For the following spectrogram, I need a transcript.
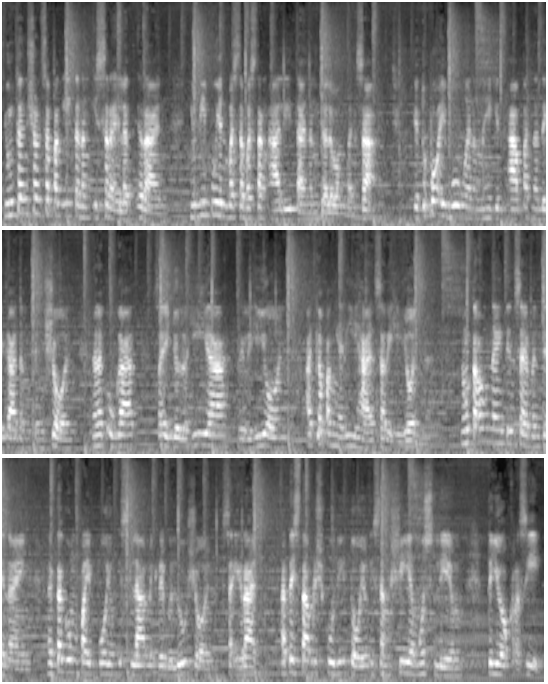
Yung tensyon sa pagitan ng Israel at Iran, hindi po yan basta-bastang alitan ng dalawang bansa. Ito po ay bunga ng mahigit apat na dekadang tensyon na nag-ugat sa ideolohiya, relihiyon at kapangyarihan sa rehiyon. Noong taong 1979, nagtagumpay po yung Islamic Revolution sa Iran at establish po dito yung isang Shia Muslim theocracy.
